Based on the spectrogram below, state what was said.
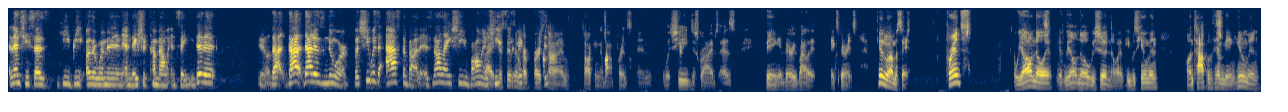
And then she says he beat other women and they should come out and say he did it. You know, that that that is newer. But she was asked about it. It's not like she volunteered. Right. This isn't her first time talking about Prince and what she describes as being a very violent experience. Here's what I'm gonna say. Prince, we all know it. If we don't know it, we should know it. He was human. On top of him being human,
